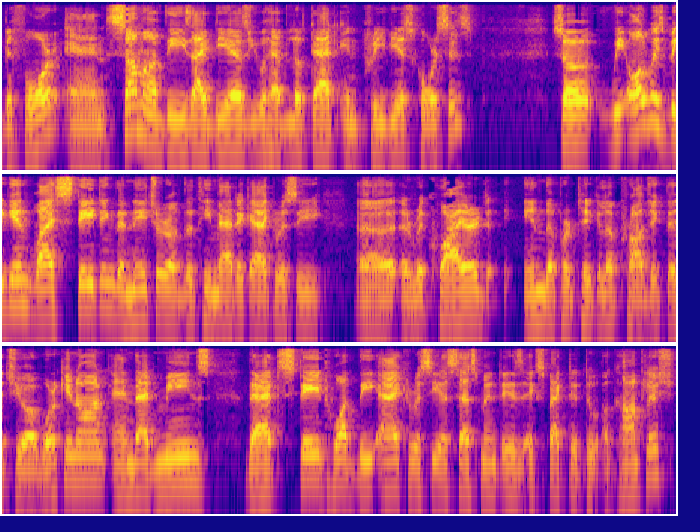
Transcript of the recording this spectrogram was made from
before, and some of these ideas you have looked at in previous courses. So we always begin by stating the nature of the thematic accuracy uh, required in the particular project that you are working on, and that means that state what the accuracy assessment is expected to accomplish,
